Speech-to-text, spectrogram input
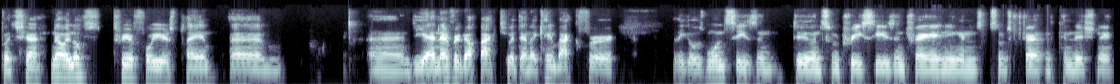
but yeah, no, I loved three or four years playing. Um, and yeah, I never got back to it. Then I came back for, I think it was one season doing some preseason training and some strength conditioning.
